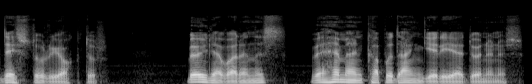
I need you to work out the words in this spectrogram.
Destur yoktur. Böyle varınız ve hemen kapıdan geriye dönünüz.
